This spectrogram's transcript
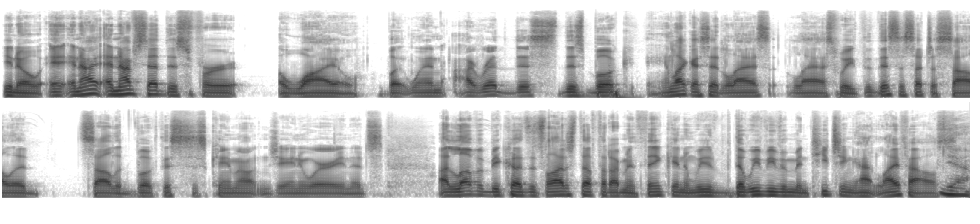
you know, and, and I and I've said this for a while, but when I read this this book, and like I said last last week, that this is such a solid solid book. This just came out in January, and it's I love it because it's a lot of stuff that I've been thinking and we that we've even been teaching at Lifehouse Yeah.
